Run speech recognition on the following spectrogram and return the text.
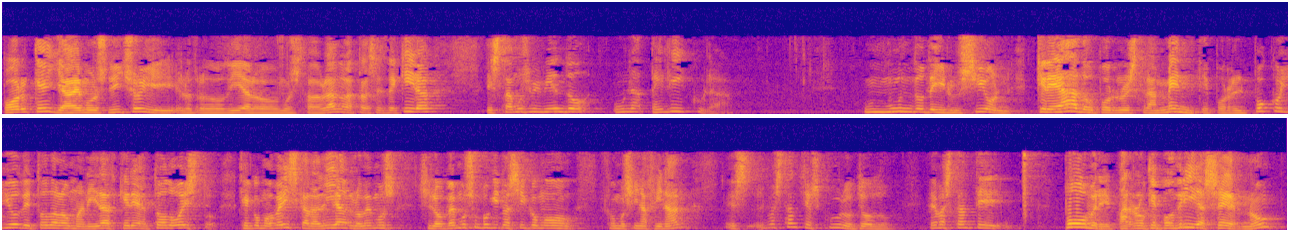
Porque ya hemos dicho, y el otro día lo hemos estado hablando, las clases de Kira, estamos viviendo una película un mundo de ilusión creado por nuestra mente, por el poco yo de toda la humanidad, crea todo esto, que como veis cada día lo vemos, si lo vemos un poquito así como, como sin afinar, es, bastante oscuro todo, es bastante pobre para lo que podría ser, ¿no?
